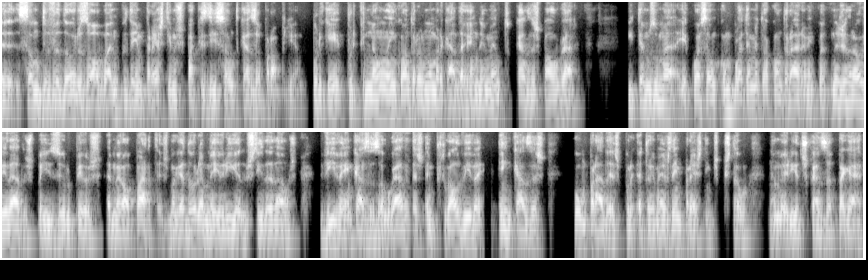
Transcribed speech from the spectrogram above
eh, são devedores ao banco de empréstimos para aquisição de casa própria. Porquê? Porque não encontram no mercado de arrendamento casas para alugar. E temos uma equação completamente ao contrário, enquanto na generalidade dos países europeus, a maior parte, a esmagadora maioria dos cidadãos vivem em casas alugadas, em Portugal vivem em casas compradas por, através de empréstimos, que estão, na maioria dos casos, a pagar.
